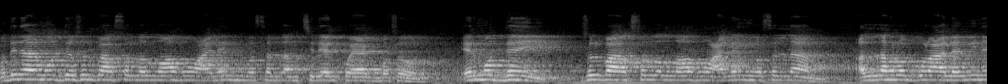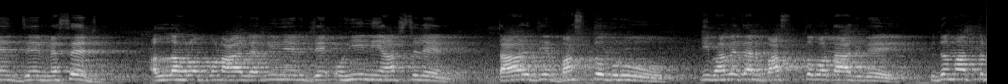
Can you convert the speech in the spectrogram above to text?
মদিনার মধ্যে রসুলবাহ সাল্লাহ ছিলেন কয়েক বছর। এর মধ্যেই রসুলবাহ সাল্লাহ আলহি ওসাল্লাম আল্লাহ রব্বুল আলমিনের যে মেসেজ আল্লাহ রব্বুল আলমিনের যে ওহি নিয়ে আসছিলেন তার যে বাস্তব রূপ, কীভাবে তার বাস্তবতা আসবে? শুধুমাত্র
